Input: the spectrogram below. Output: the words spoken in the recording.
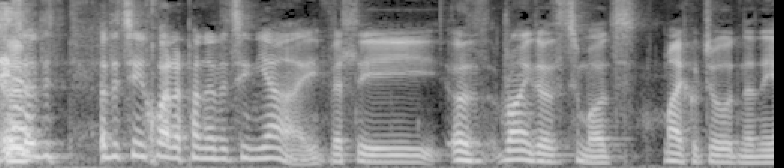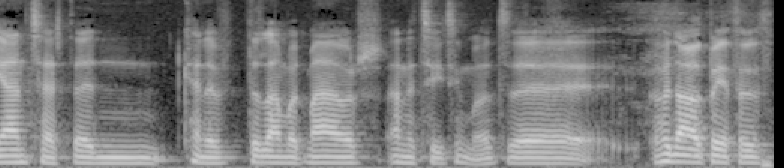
um, ti'n chwarae pan oeddet ti'n iau? Felly, oedd rhaid oedd, ti'n modd, Michael Jordan yn ei anteth yn kind of dylamod mawr anna ti, ti'n modd. Uh, hwnna oedd beth oedd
